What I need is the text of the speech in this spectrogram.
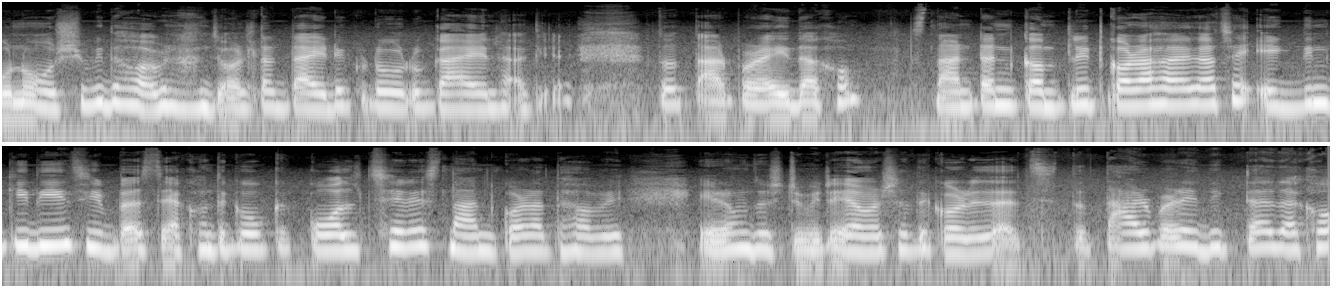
কোনো অসুবিধা হবে না জলটা ডাইরেক্ট ওর গায়ে লাগলে। তো তারপরে এই দেখো স্নান টান কমপ্লিট করা হয়ে গেছে। একদিন কি দিয়েছি? ব্যাস এখন থেকে ওকে কল ছেড়ে স্নান করাতে হবে। এরকম দুষ্টুমিটাই আমার সাথে করে যাচ্ছে। তো তারপরে এই দিকটায় দেখো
